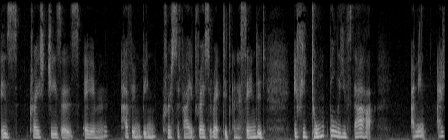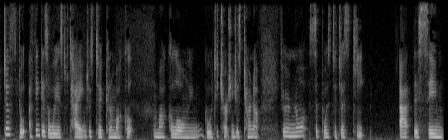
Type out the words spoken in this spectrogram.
is Christ Jesus um, having been crucified, resurrected, and ascended. If you don't believe that, I mean, I just don't, I think it's a waste of time just to kind of muckle muck along and go to church and just turn up. You're not supposed to just keep at the same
